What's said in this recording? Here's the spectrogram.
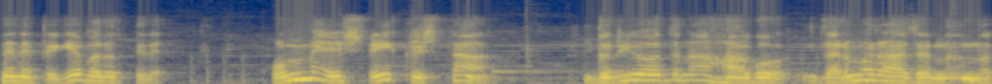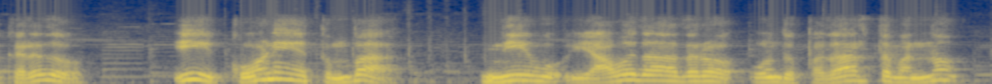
ನೆನಪಿಗೆ ಬರುತ್ತಿದೆ. ಒಮ್ಮೆ ಶ್ರೀಕೃಷ್ಣ ದುರ್ಯೋಧನ ಹಾಗೂ ಧರ್ಮರಾಜನನ್ನು ಕರೆದು, ಈ ಕೋಣೆಯ ತುಂಬ ನೀವು ಯಾವುದಾದರೂ ಒಂದು ಪದಾರ್ಥವನ್ನು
